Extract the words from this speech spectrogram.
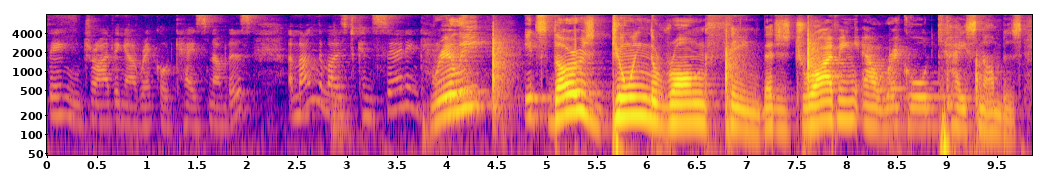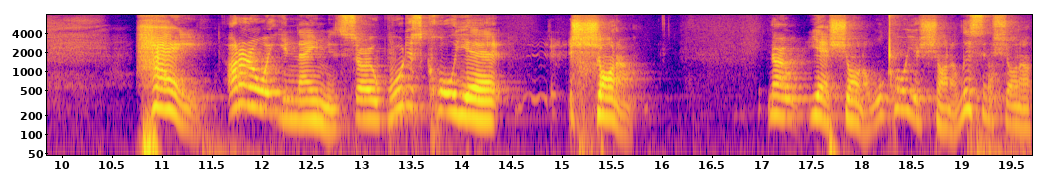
thing driving our record case numbers. Among the most concerning Really? It's those doing the wrong thing that is driving our record case numbers. Hey, I don't know what your name is, so we'll just call you Shauna. No, yeah, Shauna. We'll call you Shauna. Listen, Shauna.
